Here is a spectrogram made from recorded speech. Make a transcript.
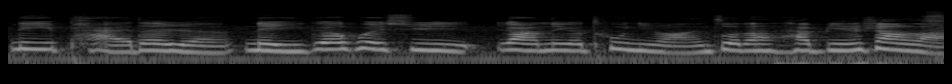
那一排的人哪一个会去让那个兔女郎坐到他边上来。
